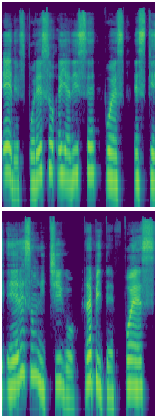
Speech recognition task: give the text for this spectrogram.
eres. Por eso ella dice, pues es que eres un lichigo. Repite, pues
